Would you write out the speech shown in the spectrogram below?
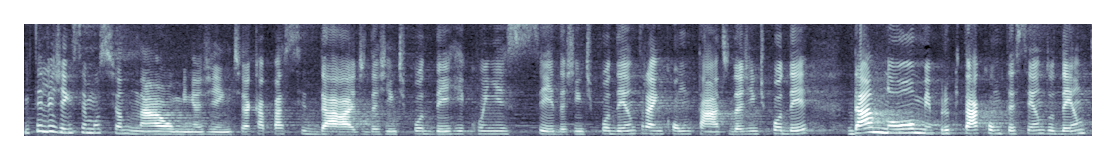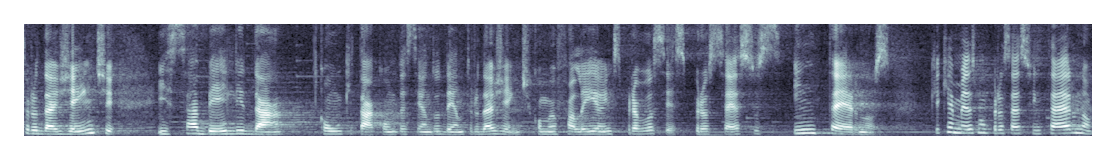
Inteligência emocional, minha gente, é a capacidade da gente poder reconhecer, da gente poder entrar em contato, da gente poder dar nome para o que está acontecendo dentro da gente e saber lidar com o que está acontecendo dentro da gente. Como eu falei antes para vocês, processos internos. O que é mesmo o processo interno?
